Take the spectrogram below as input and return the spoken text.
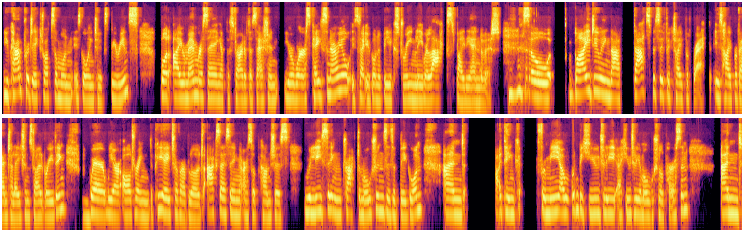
You can't predict what someone is going to experience. But I remember saying at the start of the session, your worst case scenario is that you're going to be extremely relaxed by the end of it. so by doing that that specific type of breath is hyperventilation style breathing, mm. where we are altering the pH of our blood, accessing our subconscious, releasing trapped emotions is a big one. And I think for me, I wouldn't be hugely a hugely emotional person. And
